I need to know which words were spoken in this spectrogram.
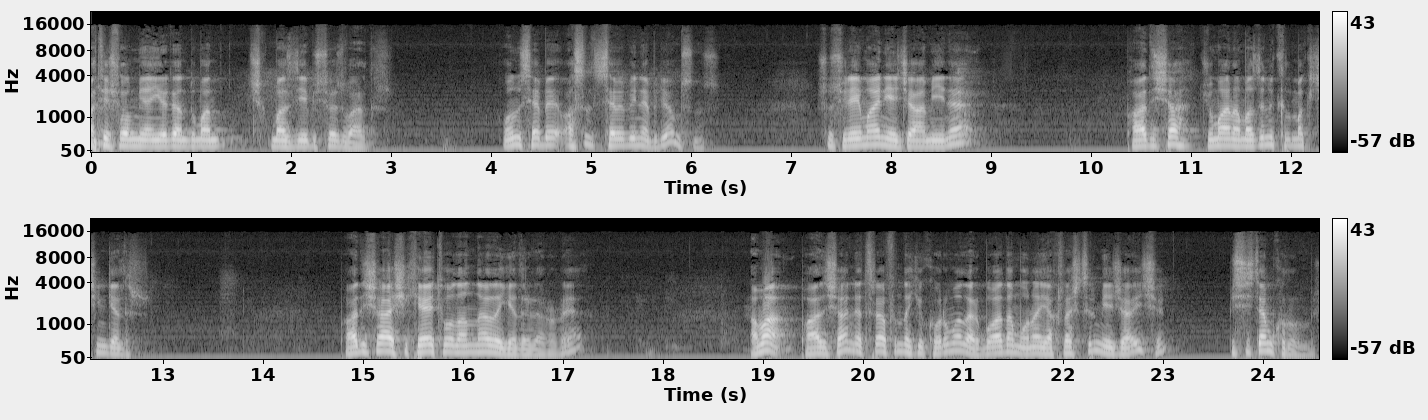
ateş olmayan yerden duman çıkmaz diye bir söz vardır. Onun sebebi, asıl sebebi ne biliyor musunuz? Şu Süleymaniye Camii'ne padişah cuma namazını kılmak için gelir. Padişaha şikayeti olanlar da gelirler oraya. Ama padişahın etrafındaki korumalar bu adam ona yaklaştırmayacağı için bir sistem kurulmuş.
